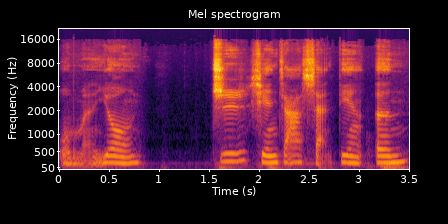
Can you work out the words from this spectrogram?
我们用支先加闪电 n，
